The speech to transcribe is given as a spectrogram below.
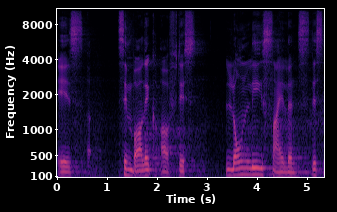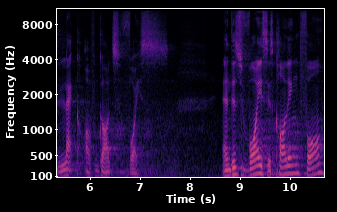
is symbolic of this lonely silence, this lack of God's voice. And this voice is calling for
